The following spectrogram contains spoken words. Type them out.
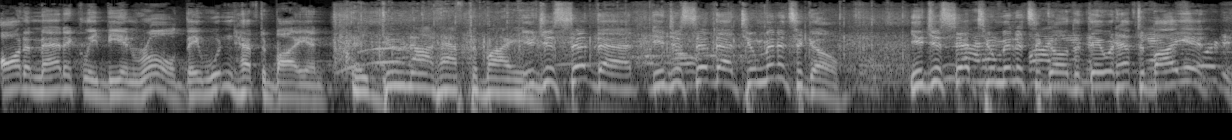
automatically be enrolled. They wouldn't have to buy in. They do not have to buy in. You just said that. You just said that two minutes ago. You just said two minutes ago that they would have to buy in.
